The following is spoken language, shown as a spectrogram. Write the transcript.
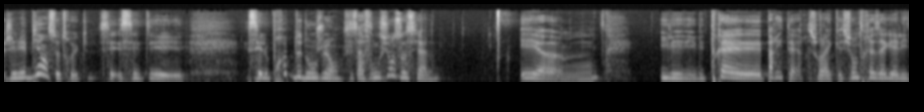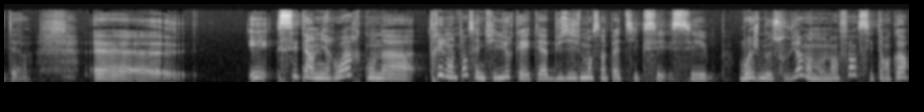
j'aimais bien ce truc. C'était c'est le propre de Don Juan, c'est sa fonction sociale. Et euh, il, est, très paritaire sur la question, très égalitaire. Euh, et c'est un miroir qu'on a très longtemps. C'est une figure qui a été abusivement sympathique. Moi, je me souviens dans mon enfance, c'était encore,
